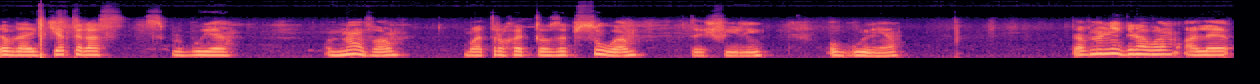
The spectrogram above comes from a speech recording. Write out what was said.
Dobra, jak ja teraz spróbuję od nowa, bo ja trochę to zepsułem w tej chwili ogólnie. Dawno nie grałam, ale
